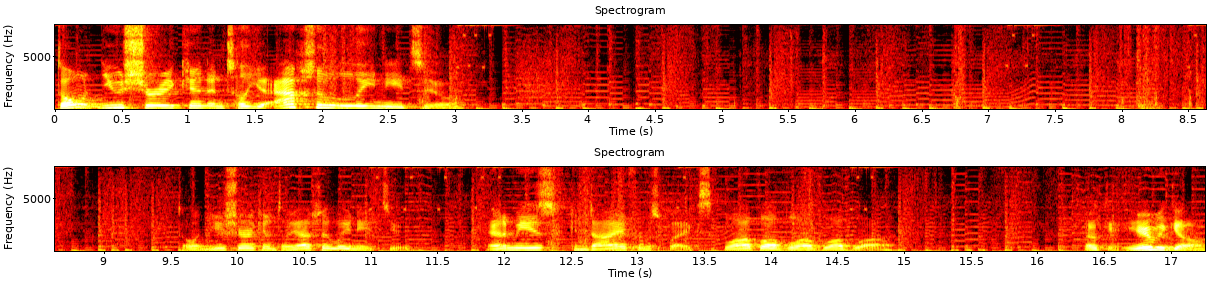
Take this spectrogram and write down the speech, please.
Don't use Shuriken until you absolutely need to. Don't use Shuriken until you absolutely need to. Enemies can die from spikes. Blah, blah, blah, blah, blah. Okay, here we go.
